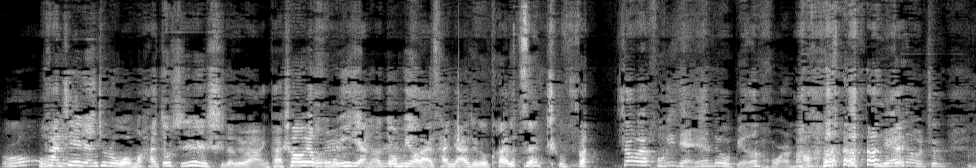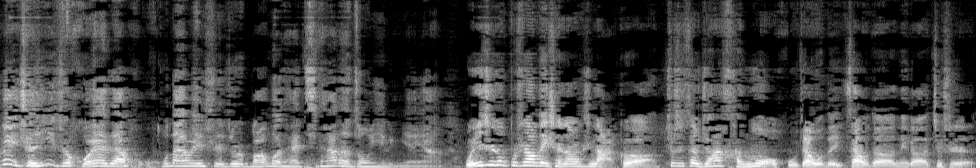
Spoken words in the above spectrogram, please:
哦，你看这些人就是我们还都是认识的对吧？你看稍微红一点的都没有来参加这个快乐再出分。稍微红一点，人家都有别的活儿呢，人家都有这。魏晨一直活跃在湖湖南卫视，就是芒果台其他的综艺里面呀。我一直都不知道魏晨当时是哪个，就是他我觉得他很模糊，在我的在我的那个就是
